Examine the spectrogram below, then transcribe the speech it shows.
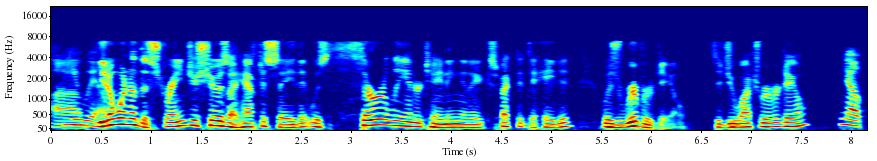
Um, will. You know, one of the strangest shows I have to say that was thoroughly entertaining and I expected to hate it was Riverdale. Did you watch Riverdale? Nope,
